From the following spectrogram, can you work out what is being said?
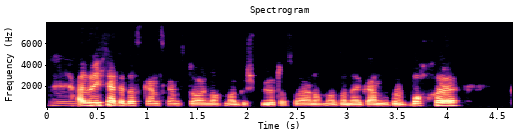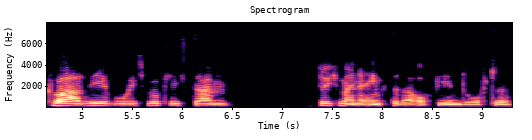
Mhm. Also ich hatte das ganz, ganz doll nochmal gespürt. Das war ja nochmal so eine ganze Woche quasi, wo ich wirklich dann durch meine Ängste da auch gehen durfte.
